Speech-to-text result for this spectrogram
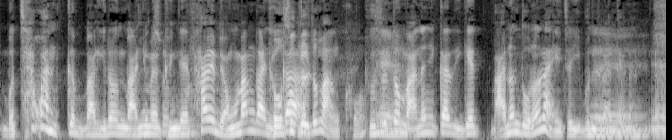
뭐 차관급 막 이런 아니면 그렇죠. 굉장히 사회 명망가니까 교수들도 많고 교수도 네. 많으니까 이게 많은 돈은 아니죠 이분들한테는. 네. 네.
